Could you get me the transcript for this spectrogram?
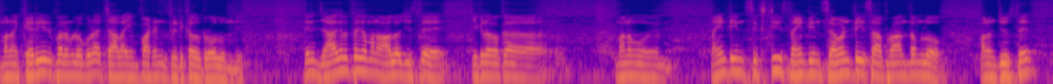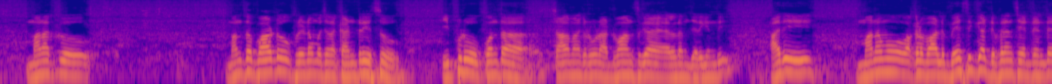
మన కెరీర్ పరంలో కూడా చాలా ఇంపార్టెంట్ క్రిటికల్ రోల్ ఉంది. దీన్ని జాగ్రత్తగా మనం ఆలోచిస్తే ఇక్కడ ఒక మనము నైన్టీన్ సిక్స్టీస్ నైన్టీన్ సెవెంటీస్ ఆ ప్రాంతంలో మనం చూస్తే మనకు మనతో పాటు ఫ్రీడమ్ వచ్చిన కంట్రీస్ ఇప్పుడు కొంత చాలా మనకు కూడా అడ్వాన్స్గా వెళ్ళడం జరిగింది. అది మనము అక్కడ వాళ్ళు బేసిక్గా డిఫరెన్స్ ఏంటంటే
